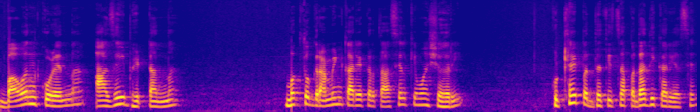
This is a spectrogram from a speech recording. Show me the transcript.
बावनकुळेंना आजही भेटताना मग तो ग्रामीण कार्यकर्ता असेल किंवा शहरी कुठल्याही पद्धतीचा पदाधिकारी असेल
